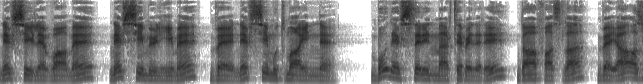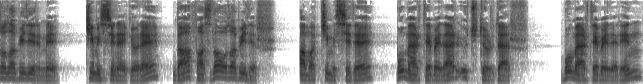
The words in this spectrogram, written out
nefsi levvame, nefsi mülhime ve nefsi mutmainne. Bu nefslerin mertebeleri daha fazla veya az olabilir mi? Kimisine göre daha fazla olabilir. Ama kimisi de bu mertebeler üçtür der. Bu mertebelerin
